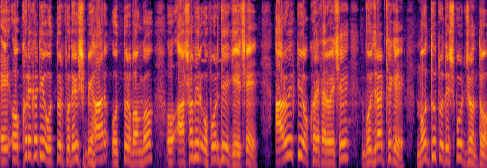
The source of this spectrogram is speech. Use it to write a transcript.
এই অক্ষরেখাটি উত্তরপ্রদেশ, বিহার, উত্তরবঙ্গ ও আসামের উপর দিয়ে গিয়েছে। আরও একটি অক্ষরেখা রয়েছে গুজরাট থেকে মধ্যপ্রদেশ পর্যন্ত।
